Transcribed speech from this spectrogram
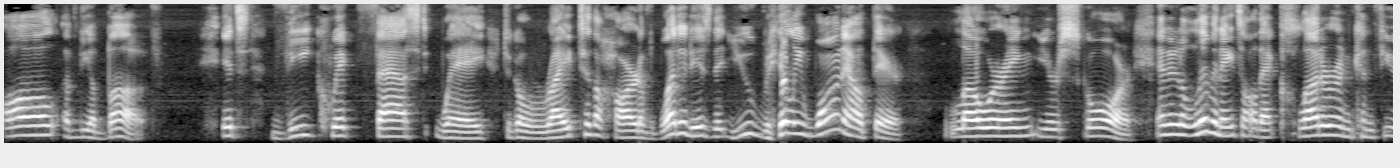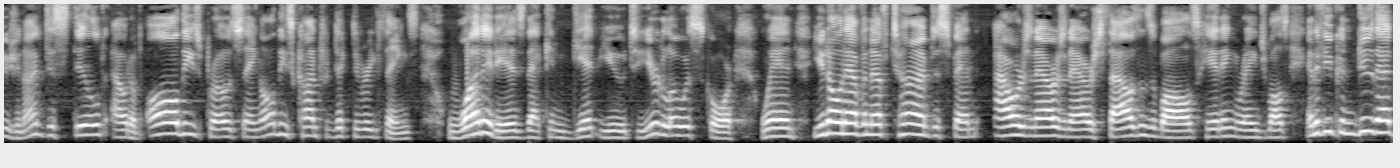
all of the above. It's the quick, fast way to go right to the heart of what it is that you really want out there lowering your score. And it eliminates all that clutter and confusion. I've distilled out of all these pros saying all these contradictory things what it is that can get you to your lowest score when you don't have enough time to spend hours and hours and hours, thousands of balls hitting range balls. And if you can do that,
